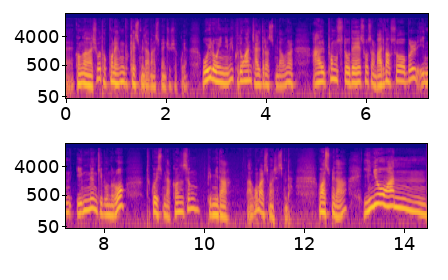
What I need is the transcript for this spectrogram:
예, 건강하시고 덕분에 행복했습니다. 말씀해 주셨고요. 5152님이 그동안 잘 들었습니다. 오늘 알퐁수도대의 소설 마지막 수업을 읽- 읽는 기분으로 듣고 있습니다. 건승 빕니다. 라고 말씀하셨습니다. 고맙습니다. 이뇨한,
